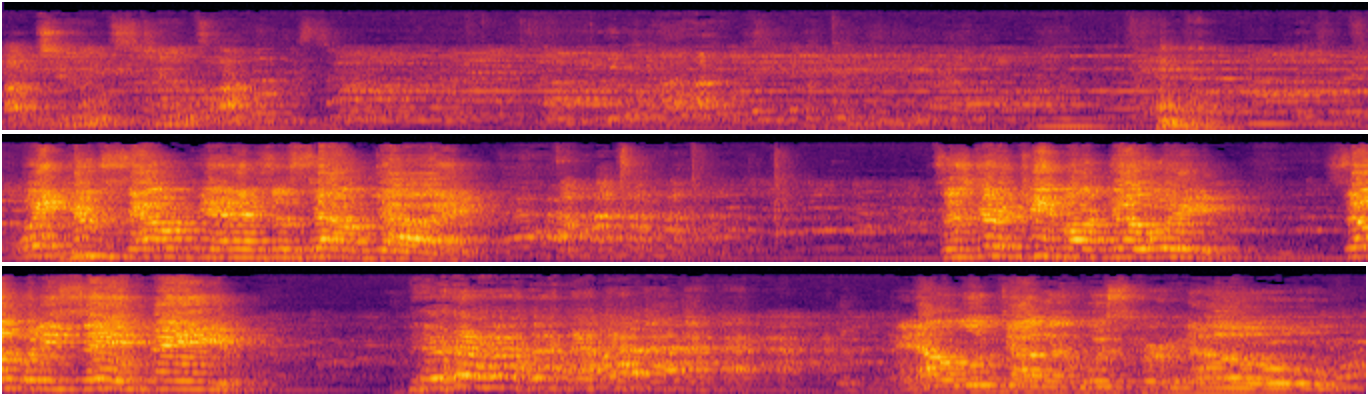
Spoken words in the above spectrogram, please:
Up tunes, tunes, up. Wait, who sound yeah, is the sound guy? Just gonna keep on going. Somebody save me! and I'll look down and whisper no.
